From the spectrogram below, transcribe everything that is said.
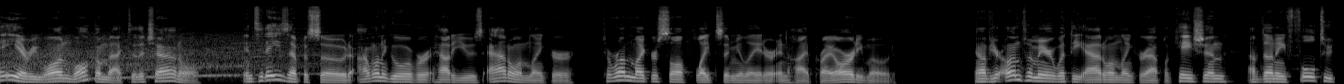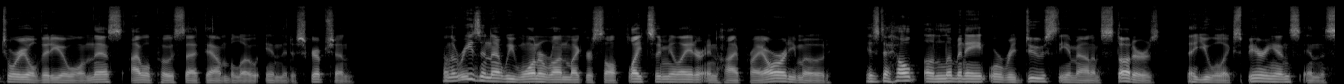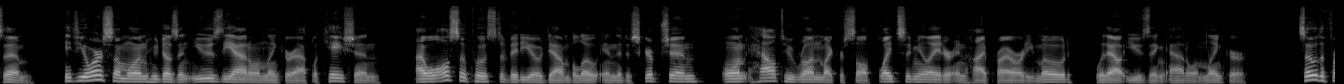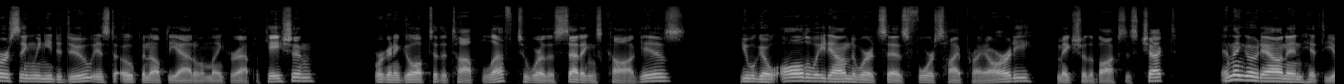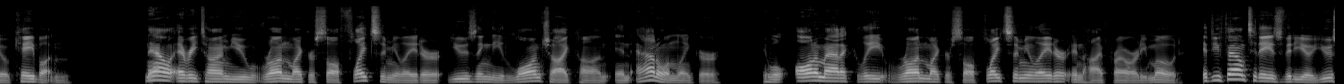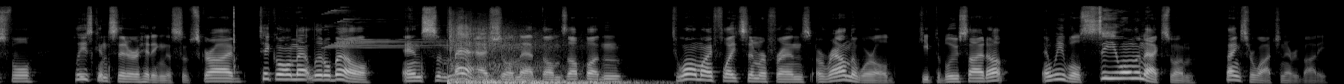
Hey everyone, welcome back to the channel. In today's episode, I want to go over how to use Add-on Linker to run Microsoft Flight Simulator in high priority mode. Now if you're unfamiliar with the Add-on Linker application, I've done a full tutorial video on this. I will post that down below in the description. Now the reason that we want to run Microsoft Flight Simulator in high priority mode is to help eliminate or reduce the amount of stutters that you will experience in the sim. If you are someone who doesn't use the add-on linker application, I will also post a video down below in the description on how to run Microsoft Flight Simulator in high priority mode without using add-on linker. So the first thing we need to do is to open up the add-on linker application. We're going to go up to the top left to where the settings cog is. You will go all the way down to where it says force high priority, make sure the box is checked, and then go down and hit the OK button. Now, every time you run Microsoft Flight Simulator using the launch icon in Add-on Linker, it will automatically run Microsoft Flight Simulator in high priority mode. If you found today's video useful, please consider hitting the subscribe, tick on that little bell, and smash on that thumbs up button. To all my Flight Simmer friends around the world, keep the blue side up, and we will see you on the next one. Thanks for watching, everybody.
